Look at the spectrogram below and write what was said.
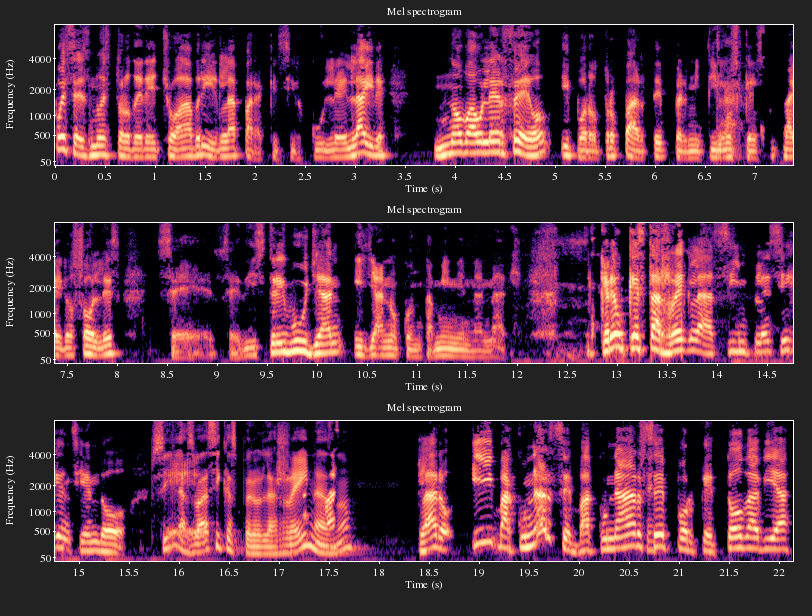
pues es nuestro derecho a abrirla para que circule el aire. No va a oler feo y por otra parte permitimos Claro. que esos aerosoles se, se distribuyan y ya no contaminen a nadie. Creo que estas reglas simples siguen siendo Sí, las básicas, pero las reinas, ¿no? Claro, y vacunarse, vacunarse Sí. porque todavía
